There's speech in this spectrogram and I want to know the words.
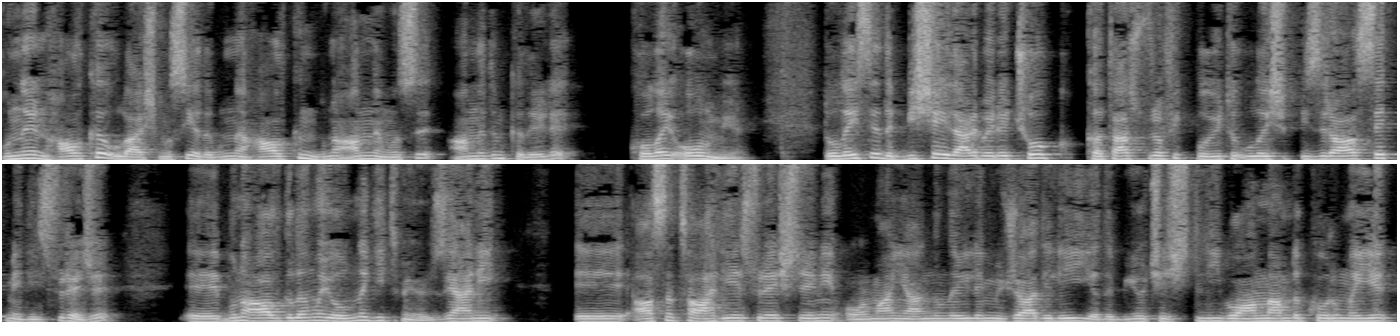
bunların halka ulaşması ya da bunların halkın bunu anlaması anladığım kadarıyla kolay olmuyor. Dolayısıyla da bir şeyler böyle çok katastrofik boyuta ulaşıp bizi rahatsız etmediği sürece e, bunu algılama yoluna gitmiyoruz. Yani e, aslında tahliye süreçlerini, orman yangınlarıyla mücadeleyi ya da biyoçeşitliliği bu anlamda korumayı,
